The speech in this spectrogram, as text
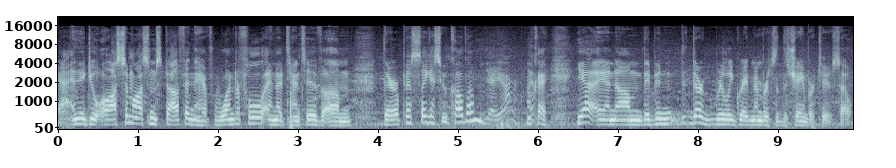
Yeah, and they do awesome, awesome stuff, and they have wonderful and attentive um, therapists, I guess you would call them. Yeah, yeah. Okay. Yeah, and um, they've been they're really great members of the chamber too. So.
